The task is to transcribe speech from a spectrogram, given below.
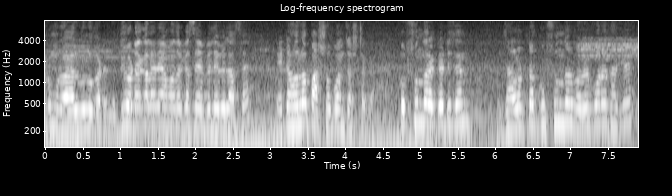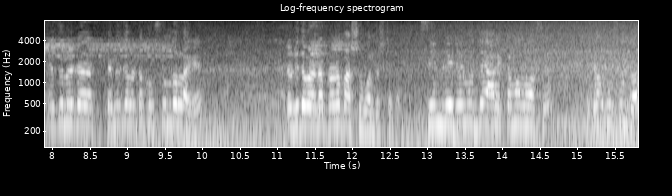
এবং রয়্যাল ব্লু কাঠালি। দুইটা কালারই আমাদের কাছে অ্যাভেলেবেল আছে। এটা হলো পাঁচশো পঞ্চাশ টাকা। খুব সুন্দর একটা ডিজাইন ঝালরটা খুব সুন্দরভাবে পরে থাকে। এর জন্য এটা টেবিল জালরটা খুব সুন্দর লাগে। এটা দিতে পারেন আপনারা পাঁচশো পঞ্চাশ টাকা। সেম রেটের মধ্যে আরেকটা মালও আছে। এটাও খুব সুন্দর।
